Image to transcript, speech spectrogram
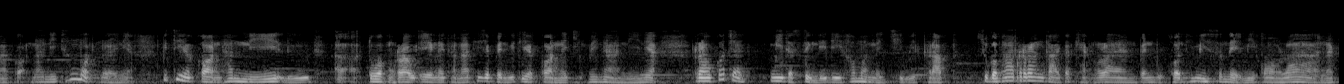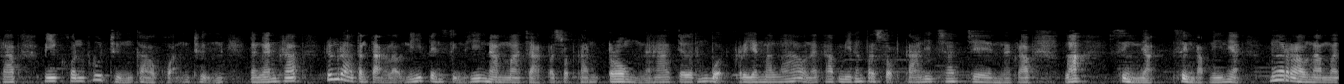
มาก่อนหน้านี้ทั้งหมดเลยเนี่ยวิทยากรท่านนี้หรืออตัวของเราเองในฐานะที่จะเป็นวิทยากรในอีกไม่นานนี้เนี่ยเราก็จะมีแต่สิ่งดีๆเข้ามาในชีวิตครับ สุขภาพร่างกายก็แข็งแรง เป็นบุคคลที่มีเสน่ห์มีออร่านะครับ มีคนพูดถึงกล่าวขวัญถึง ดังนั้นครับ เรื่องราวต่างๆ เหล่านี้เป็นสิ่งที่นำมาจากประสบการณ์ตรงนะฮะเจอทั้งบทเรียนมาแล้วนะครับ มีทั้งประสบการณ์ที่ชัดเจนนะครับ และสิ่งเนี่ยสิ่งแบบนี้เนี่ยเมื่อเรานำมา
